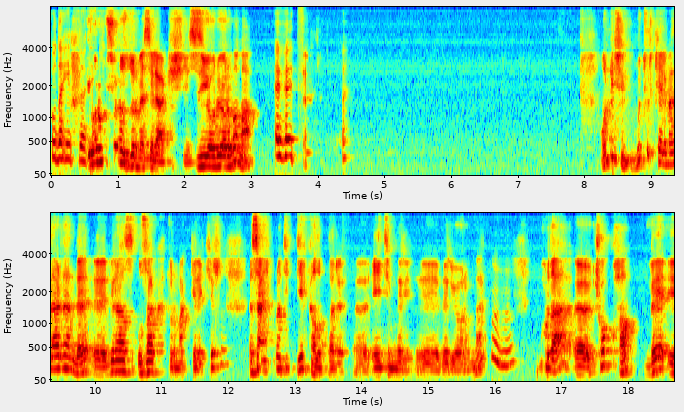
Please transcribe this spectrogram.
Bu da hipnotik. Yormuşsunuzdur mesela kişiyi. Sizi yoruyorum ama Evet. onun için bu tür kelimelerden de e, biraz uzak durmak gerekir. Hı. Mesela hipnotik dil kalıpları e, eğitimleri e, veriyorum ben. Hı hı. Burada e, çok hap ve e,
